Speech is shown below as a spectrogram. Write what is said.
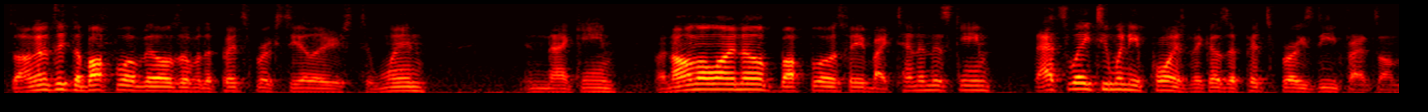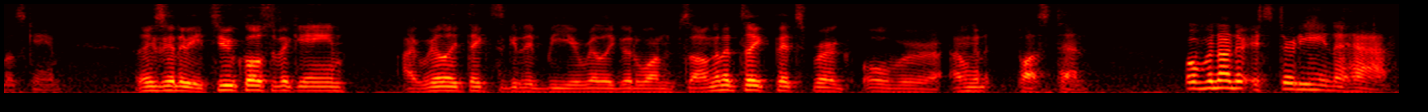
So I'm going to take the Buffalo Bills over the Pittsburgh Steelers to win in that game. But on the line, though, Buffalo is favored by 10 in this game. That's way too many points because of Pittsburgh's defense on this game. I think it's going to be too close of a game. I really think it's going to be a really good one. So I'm going to take Pittsburgh over, I'm going to, plus 10. Over and under, it's 38 and a half.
